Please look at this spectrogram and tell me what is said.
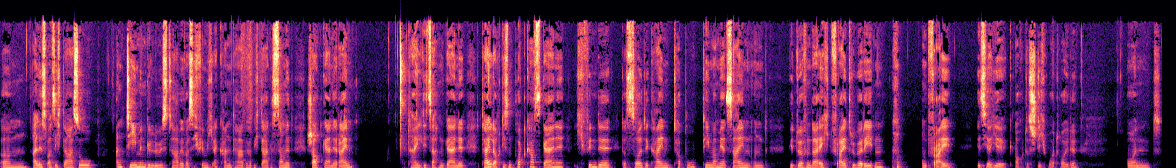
Ähm, alles, was ich da so an Themen gelöst habe, was ich für mich erkannt habe, habe ich da gesammelt. Schaut gerne rein. Teilt die Sachen gerne. Teilt auch diesen Podcast gerne. Ich finde, das sollte kein Tabuthema mehr sein und wir dürfen da echt frei drüber reden. Und frei ist ja hier auch das Stichwort heute. Und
